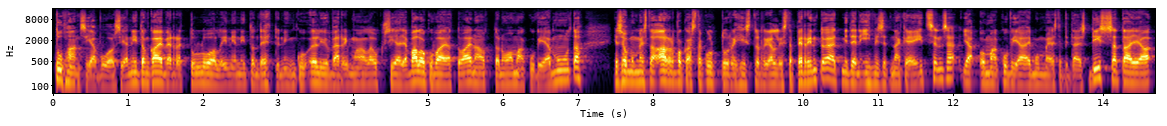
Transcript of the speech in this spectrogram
tuhansia vuosia. Niitä on kaiverrettu luoliin ja niitä on tehty niin kuin öljyvärimaalauksia ja valokuvaajat on aina ottanut omakuvia ja muuta – ja se on mun mielestä arvokasta kulttuurihistoriallista perintöä, että miten ihmiset näkee itsensä, ja oma kuvia ei mun mielestä pitäisi dissata, ja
